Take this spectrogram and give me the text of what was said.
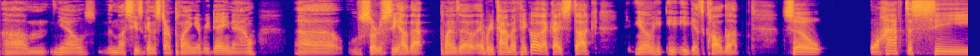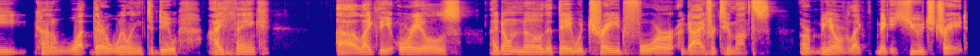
Um, you know, unless he's going to start playing every day now. Uh, we'll sort of see how that plans out. Every time I think, oh, that guy's stuck, you know, he, he gets called up. So we'll have to see kind of what they're willing to do. I think uh, like the Orioles, I don't know that they would trade for a guy for two months or, you know, like make a huge trade.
